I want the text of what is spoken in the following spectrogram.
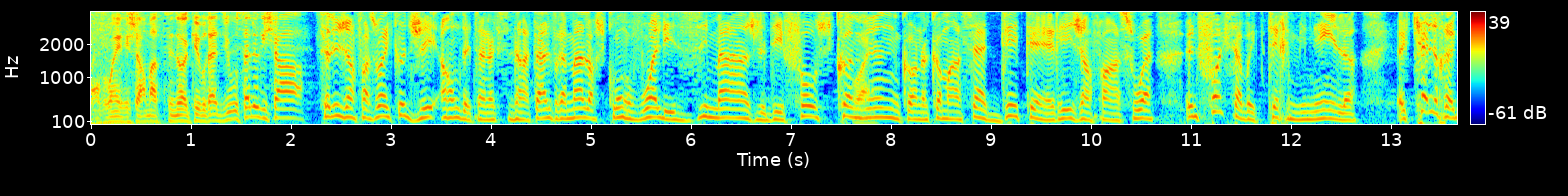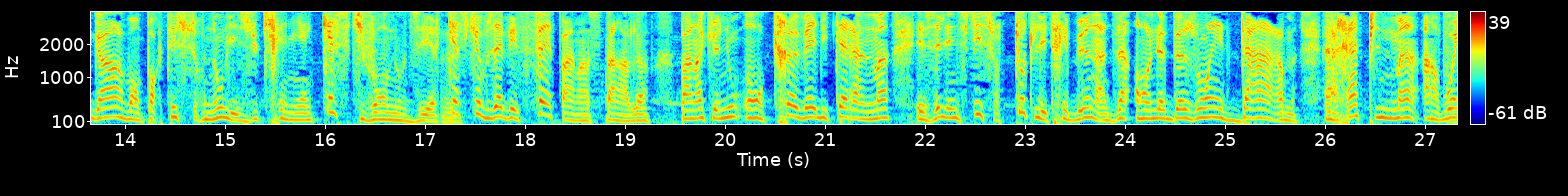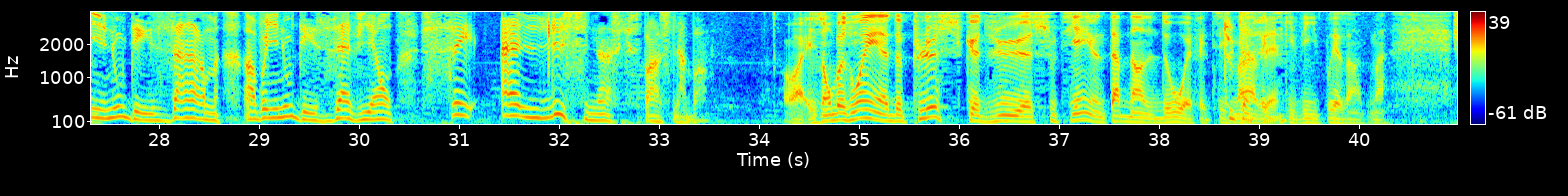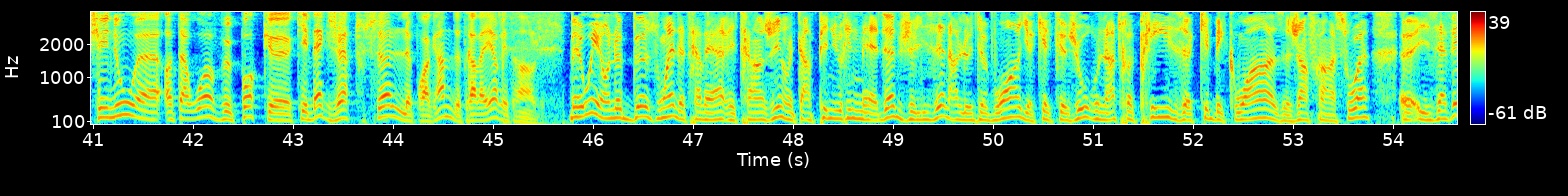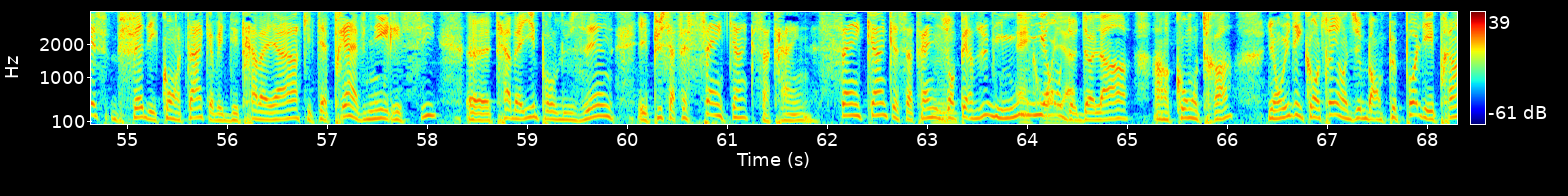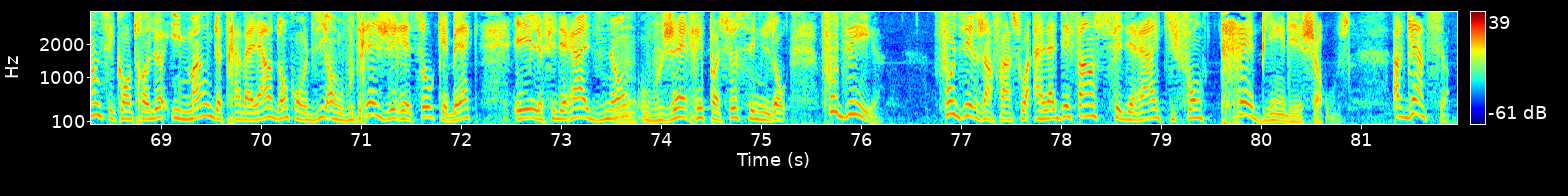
On rejoint Richard Martineau à Cube Radio. Salut Richard. Salut Jean-François. Écoute, j'ai honte d'être un occidental. Vraiment, lorsqu'on voit les images là, des fausses communes qu'on a commencé à déterrer, Jean-François, une fois que ça va être terminé, là, euh, quel regard vont porter sur nous les Ukrainiens? Qu'est-ce qu'ils vont nous dire? Qu'est-ce que vous avez fait pendant ce temps-là? Pendant que nous, on crevait littéralement et Zelensky sur toutes les tribunes en disant on a besoin d'armes rapidement. Envoyez-nous des armes. Envoyez-nous des C'est hallucinant ce qui se passe là-bas. Ouais, ils ont besoin de plus que du euh, soutien, une tape dans le dos, effectivement, avec ce qu'ils vivent présentement. Chez nous, euh, Ottawa veut pas que Québec gère tout seul le programme de travailleurs étrangers. Ben oui, on a besoin de travailleurs étrangers. On est en pénurie de main-d'œuvre. Je lisais dans Le Devoir il y a quelques jours une entreprise québécoise, Jean-François, euh, ils avaient fait des contacts avec des travailleurs qui étaient prêts à venir ici euh, travailler pour l'usine. Et puis ça fait cinq ans que ça traîne. Cinq ans que ça traîne. Ils ont perdu des millions Incroyable. de dollars en contrats. Ils ont eu des contrats. Ils ont dit bon, on peut pas les prendre ces contrats-là. Il manque de travailleurs. Donc on dit on voudrait gérer ça au Québec. Et le fédéral dit non, vous gérerez pas ça, c'est nous autres. Faut dire faut dire, Jean-François, à la défense fédérale qui font très bien les choses. Alors, regarde ça.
